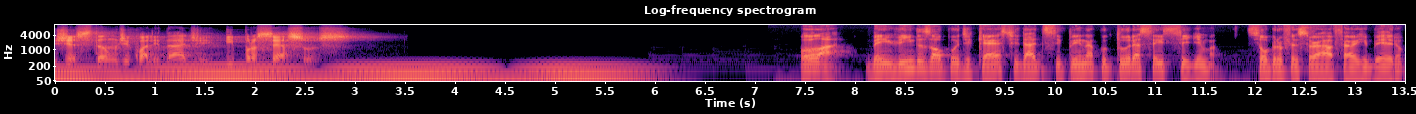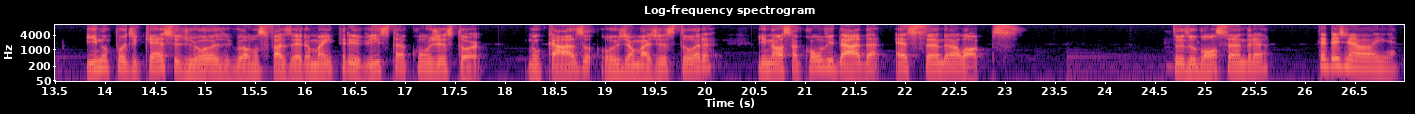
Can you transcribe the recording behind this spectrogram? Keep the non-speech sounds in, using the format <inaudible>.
Gestão de qualidade e processos. Olá, bem-vindos ao podcast da disciplina Cultura Seis Sigma. Sou o professor Rafael Ribeiro e no podcast de hoje vamos fazer uma entrevista com o gestor. No caso, hoje é uma gestora e nossa convidada é Sandra Lopes. Tudo bom, Sandra? Tudo jóia.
